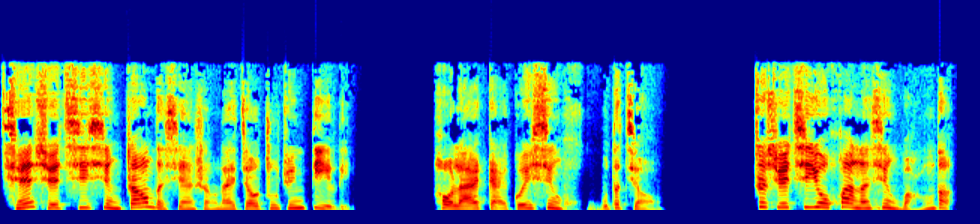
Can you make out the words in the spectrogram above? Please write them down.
前学期姓张的先生来教诸君地理，后来改归姓胡的教。这学期又换了姓王的。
